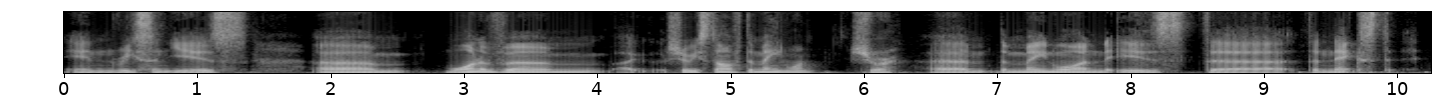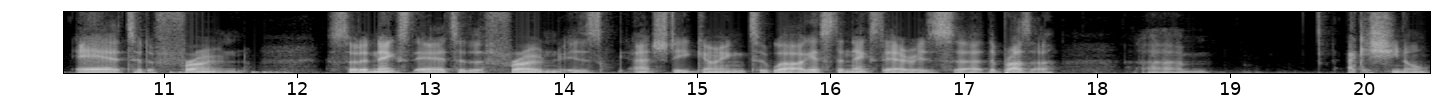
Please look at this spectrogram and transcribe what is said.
in recent years. Um, one of them, uh, should we start with the main one? Sure. Um, the main one is the the next heir to the throne. So the next heir to the throne is actually going to. Well, I guess the next heir is uh, the brother, um, Akishino,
